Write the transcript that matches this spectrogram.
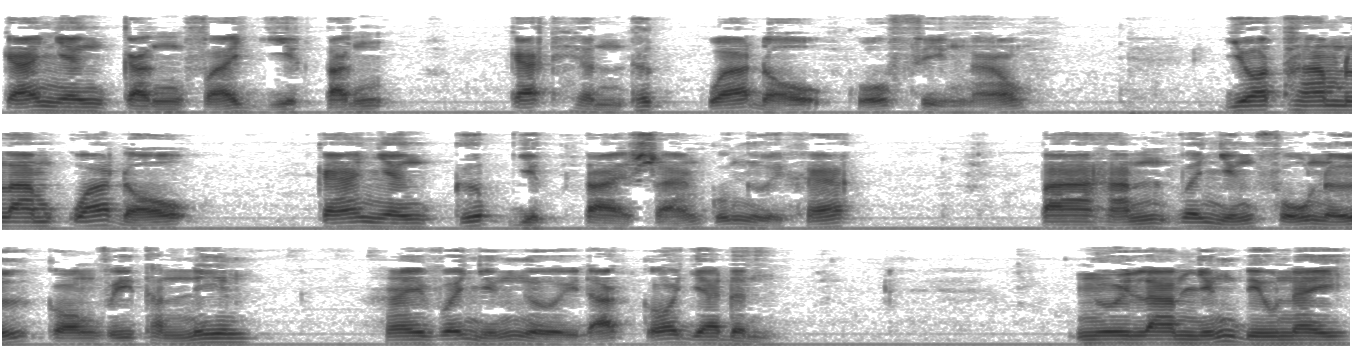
cá nhân cần phải diệt tận các hình thức quá độ của phiền não. Do tham lam quá độ, cá nhân cướp giật tài sản của người khác. Tà hạnh với những phụ nữ còn vị thành niên hay với những người đã có gia đình. Người làm những điều này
